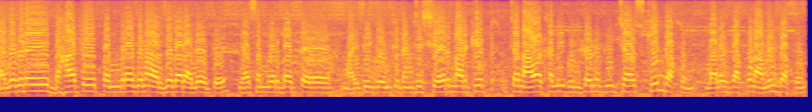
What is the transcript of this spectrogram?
माझ्याकडे दहा ते पंधरा जण अर्जदार आले होते. या संदर्भात माहिती घेऊन की त्यांची शेअर मार्केटच्या नावाखाली गुंतवणुकीच्या स्कीम दाखवून लालच दाखवून आमिष दाखवून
